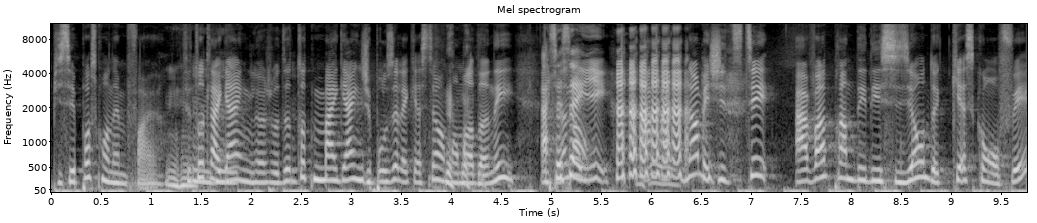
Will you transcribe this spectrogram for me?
Puis c'est pas ce qu'on aime faire. Mhm. C'est toute la Mhm. gang, là. Je veux dire, toute ma gang, j'ai posé la question à un moment donné. À s'essayer. non, mais j'ai dit, tu sais, avant de prendre des décisions de qu'est-ce qu'on fait,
